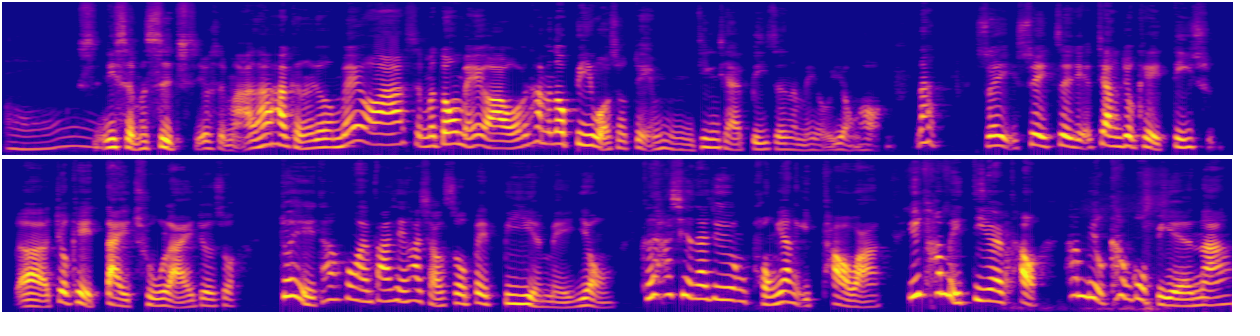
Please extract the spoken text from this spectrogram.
哦，你什么事有什么、啊？然后他可能就说没有啊，什么都没有啊。我们他们都逼我说，对，嗯，听起来逼真的没有用哦。那所以所以这里这样就可以低出呃，就可以带出来，就是说，对他忽然发现他小时候被逼也没用，可是他现在就用同样一套啊，因为他没第二套，他没有看过别人呐、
